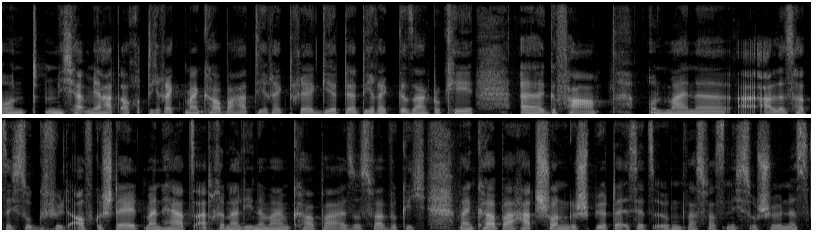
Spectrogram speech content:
und mich hat mir hat auch direkt mein Körper hat direkt reagiert, der hat direkt gesagt, okay, äh, Gefahr. Und meine alles hat sich so gefühlt aufgestellt, mein Herz, Adrenalin in meinem Körper, also es war wirklich, mein Körper hat schon gespürt, da ist jetzt irgendwas, was nicht so schön ist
